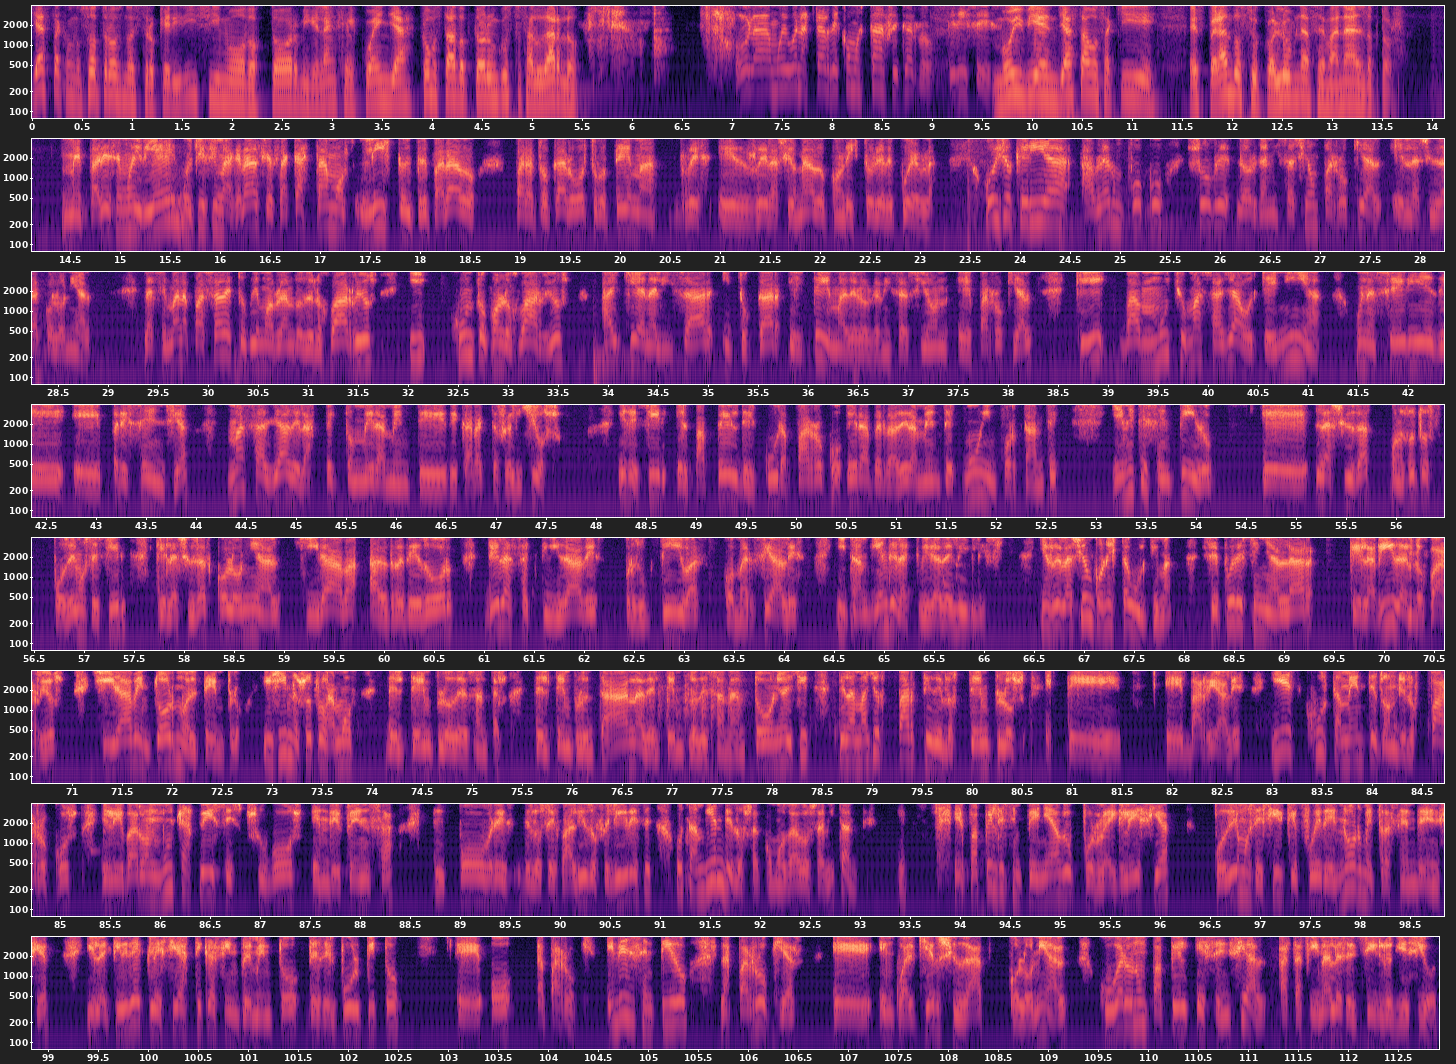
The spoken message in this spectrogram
Ya está con nosotros nuestro queridísimo doctor Miguel Ángel Cuenya. ¿Cómo está, doctor? Un gusto saludarlo. Hola, muy buenas tardes. ¿Cómo estás, Ricardo? ¿Qué dices? Muy bien, ya estamos aquí esperando su columna semanal, doctor. Me parece muy bien, muchísimas gracias. Acá estamos listos y preparados para tocar otro tema eh, relacionado con la historia de Puebla. Hoy yo quería hablar un poco sobre la organización parroquial en la ciudad colonial. La semana pasada estuvimos hablando de los barrios y junto con los barrios hay que analizar y tocar el tema de la organización eh, parroquial que va mucho más allá o tenía una serie de eh, presencia más allá del aspecto meramente de carácter religioso. Es decir, el papel del cura párroco era verdaderamente muy importante y en este sentido eh, la ciudad, nosotros podemos decir que la ciudad colonial giraba alrededor de las actividades productivas, comerciales y también de la actividad de la iglesia. Y en relación con esta última, se puede señalar que la vida en los barrios giraba en torno al templo. Y si nosotros hablamos del templo de Santa, del templo de Santa Ana, del templo de San Antonio, es decir, de la mayor parte de los templos este, eh, barriales y es justamente donde los párrocos elevaron muchas veces su voz en defensa de pobres, de los desvalidos feligreses o también de los acomodados habitantes. El papel desempeñado por la Iglesia podemos decir que fue de enorme trascendencia y la actividad eclesiástica se implementó desde el púlpito eh, o la parroquia. En ese sentido, las parroquias eh, en cualquier ciudad colonial jugaron un papel esencial hasta finales del siglo XVIII.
